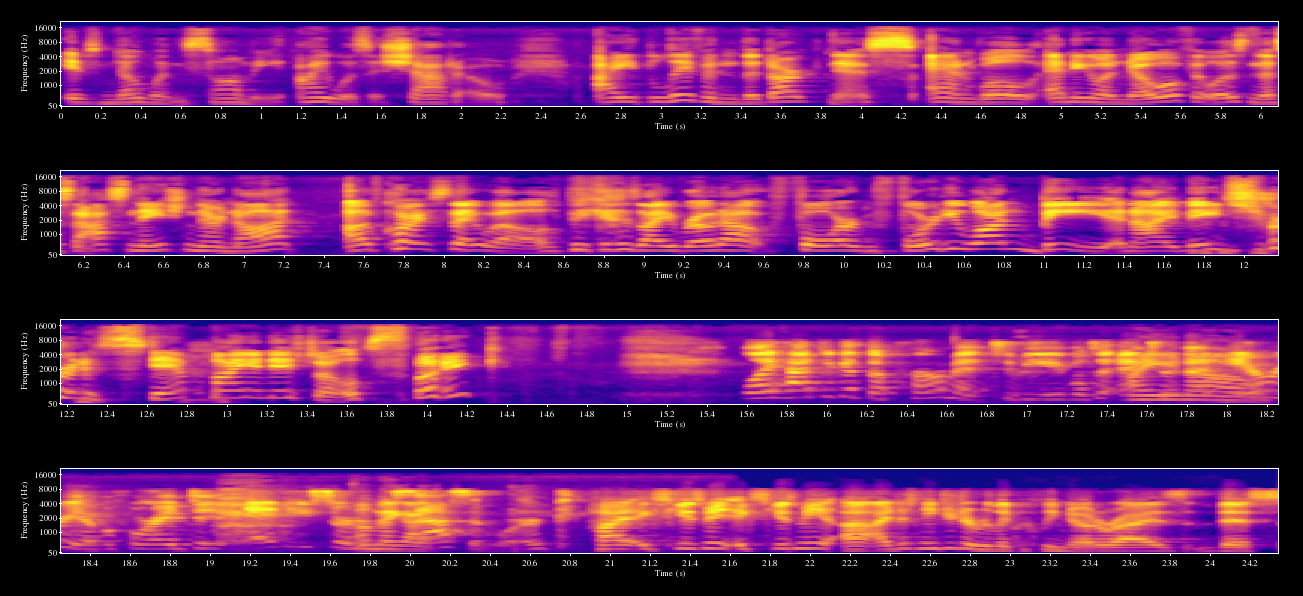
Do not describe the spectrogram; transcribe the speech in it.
is no one saw me. I was a shadow. I live in the darkness. And will anyone know if it was an assassination or not? Of course they will because i wrote out form 41b and i made sure to stamp my initials. Like Well, I had to get the permit to be able to enter that area before I did any sort Oh of my God. assassin work. Hi, excuse me, excuse me. Uh, I just need you to really quickly notarize this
